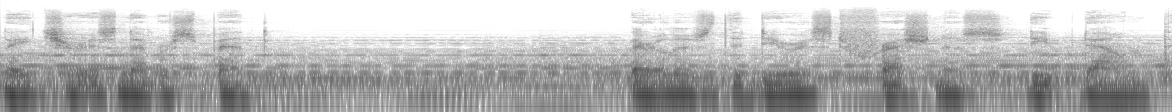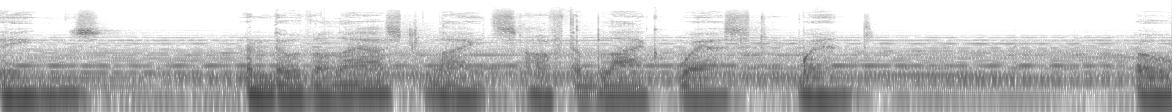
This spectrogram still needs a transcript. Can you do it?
nature is never spent. There lives the dearest freshness deep down things, and though the last lights off the black west went, oh,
